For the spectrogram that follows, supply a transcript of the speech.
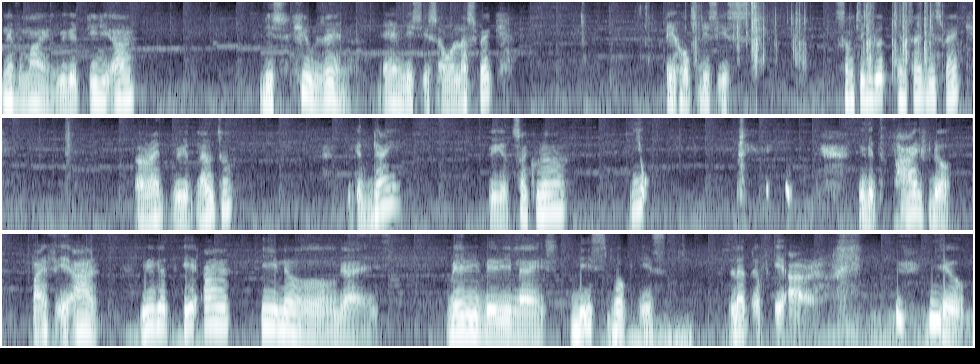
Never mind, we got TGR. This Hiruzen and this is our last pack I hope this is something good inside this pack alright we got Naruto we got Guy We get Sakura. Yo. we get five though. Five AR. We got AR Ino guys. Very very nice. This box is lot of AR. Yo. Mm-hmm.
